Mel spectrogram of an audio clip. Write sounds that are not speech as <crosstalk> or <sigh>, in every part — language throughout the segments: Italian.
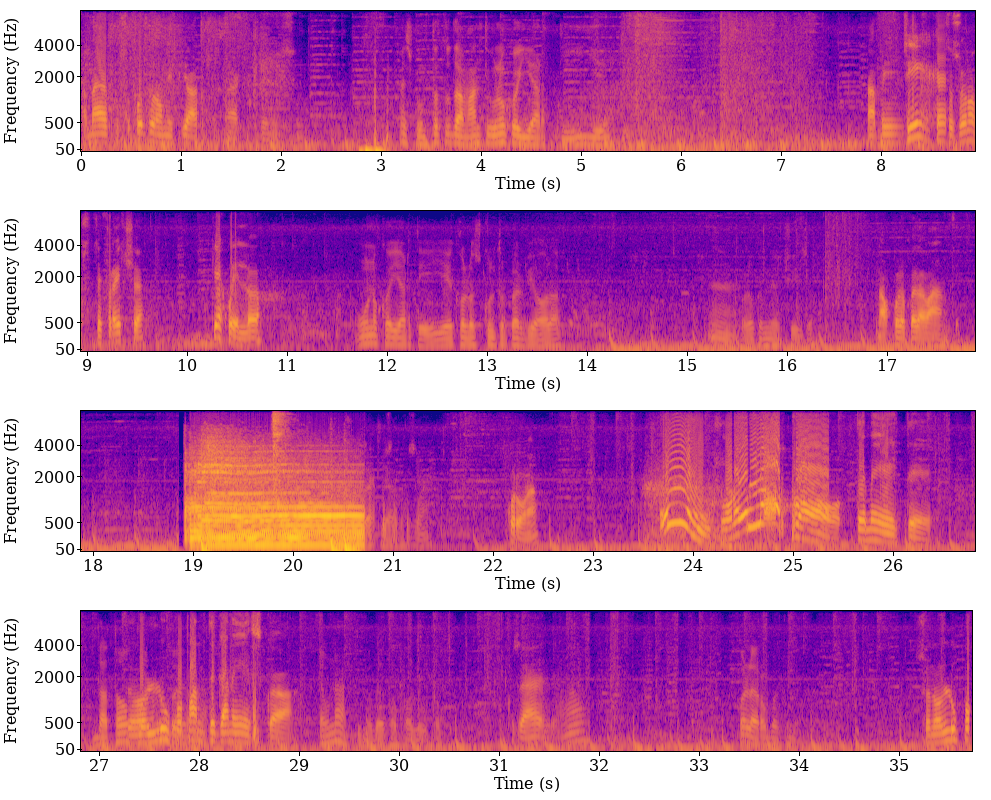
A me questo posto non mi piace. Ecco, benissimo. È spuntato davanti uno con gli artigli. Ah, sì, che cazzo sono queste frecce? Chi è quello? Uno con gli artigli e con lo sculto per viola. Mm. Quello che mi ha ucciso. No, quello qua davanti. Cos'è? Corona? Uh, sono un lupo! Temete! Da topo Sono un lupo panteganesca. È un attimo da topo lupo. Cos'è? eh? Quella roba che... Sono un lupo.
